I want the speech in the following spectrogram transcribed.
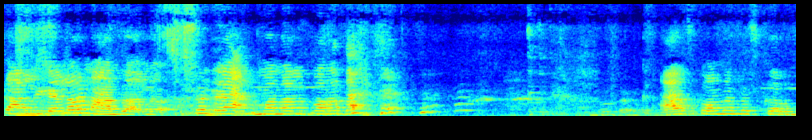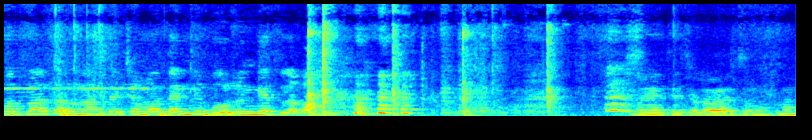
काल गेलो ना आज आलो. सगळे आगमनाला परत आहे आज कोणालाच करमत नव्हतं ना त्याच्यामुळे त्यांनी बोलून घेतलं बा. त्याच्या डोळ्याचं म्हटलं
